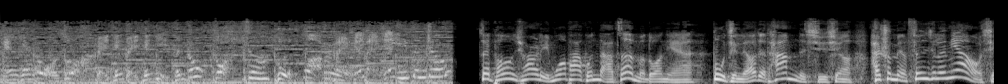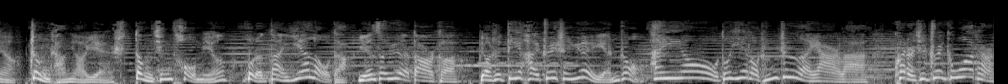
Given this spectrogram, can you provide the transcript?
天天天做做，每天每天一分钟做做做做，每天每天一分钟。在朋友圈里摸爬滚打这么多年，不仅了解他们的习性，还顺便分析了尿性。正常尿液是澄清透明或者淡 yellow 的，颜色越 dark，表示 dehydration 越严重。哎呦，都 yellow 成这样了，快点去 drink water，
